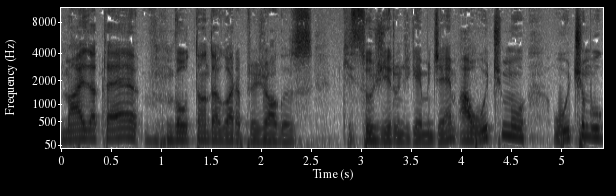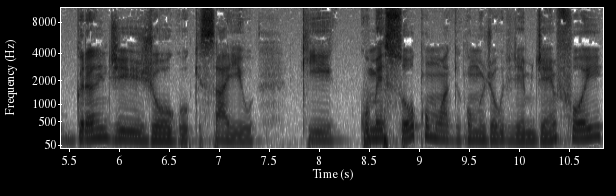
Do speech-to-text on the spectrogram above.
Mas até voltando agora para os jogos que surgiram de Game Jam, a último, o último grande jogo que saiu que começou como, uma- como jogo de Game Jam foi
